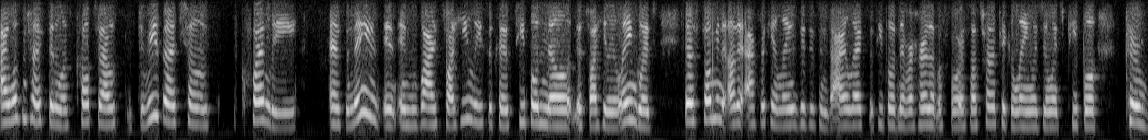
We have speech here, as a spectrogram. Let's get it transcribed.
I wasn't trying to steal anyone's culture. I was the reason I chose Kweli as the name and, and why Swahili is because people know the Swahili language. There are so many other African languages and dialects that people have never heard of before. So I was trying to pick a language in which people could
